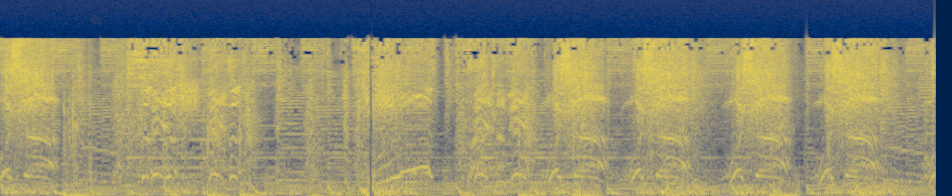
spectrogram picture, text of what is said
我杀！我杀！我杀！我杀！我杀！我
